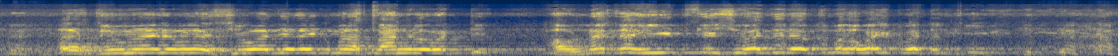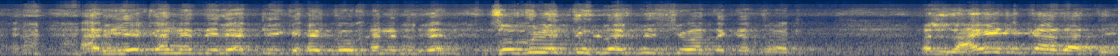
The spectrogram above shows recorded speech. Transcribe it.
आता तुम्ही म्हणाले मला शिवा दिला की मला चांगलं वाटते. अहो नका ही इतके शिवा दिल्या तुम्हाला वाईट वाटेल की. अरे एकाने दिल्या ठीक आहे दोघांना दिल्या सगळे देऊ लागले शिवा तर कसं वाटत लाइट का जाते?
